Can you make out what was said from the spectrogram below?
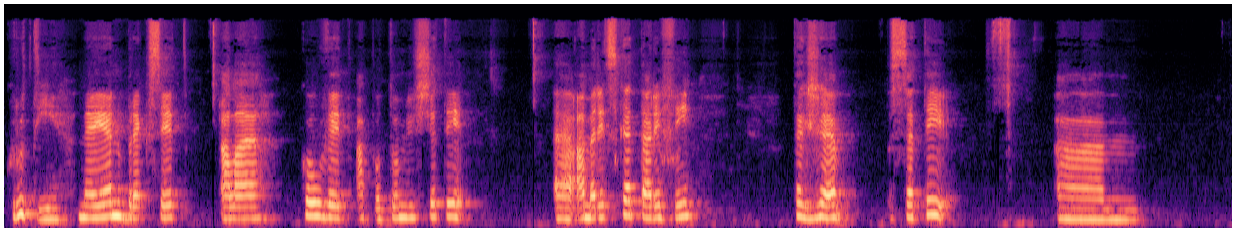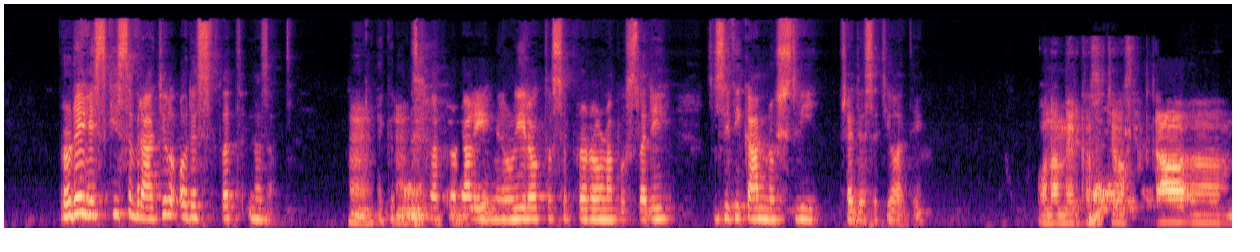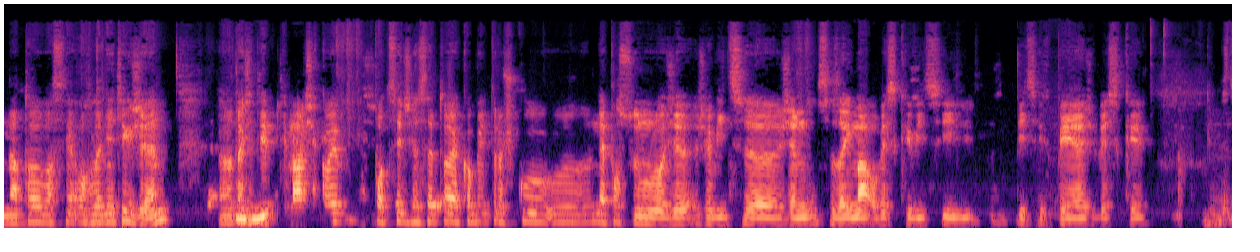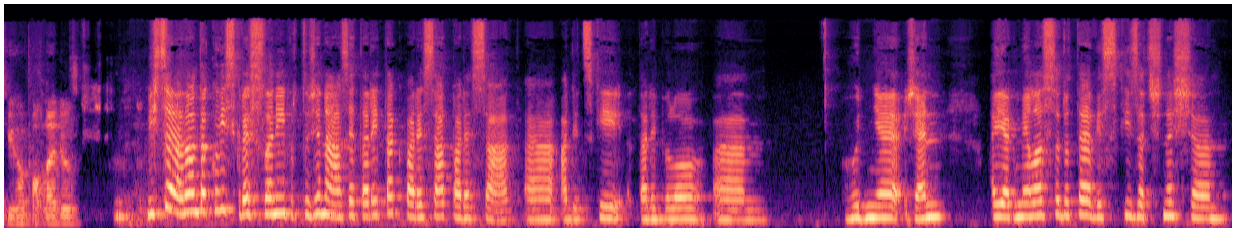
krutý. Nejen Brexit, ale COVID a potom ještě ty uh, americké tarify. Takže se ty um, prodej whisky se vrátil o 10 let nazad. Hmm. Jak hmm. jsme prodali minulý rok, to se prodalo naposledy, co se týká množství před deseti lety. Ona, Mirka, se tě vlastně ptá eh, na to vlastně ohledně těch žen. Eh, takže ty, mhm. ty máš jakoby pocit, že se to jakoby trošku eh, neposunulo, že, že víc žen se zajímá o whisky, víc, jí, víc jich piješ whisky z tvého pohledu? Víš co, já mám takový zkreslený, protože nás je tady tak 50-50 a, a vždycky tady bylo um, hodně žen a jakmile se do té whisky začneš um,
